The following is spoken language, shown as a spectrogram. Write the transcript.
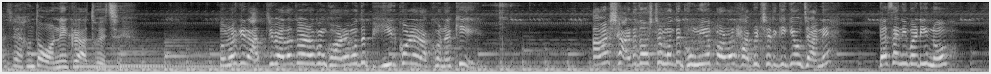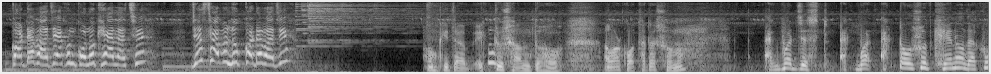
আচ্ছা এখন তো অনেক রাত হয়েছে। তোমরা কি রাত্রিবেলা তো এরকম ঘরের মধ্যে ভিড় করে রাখো নাকি? আমার সাড়ে দশটার মধ্যে ঘুমিয়ে পড়ার হ্যাবিট সেটা কি কেউ জানে? ডাস এনিবডি নো কটা বাজে এখন কোনো খেয়াল আছে? জাস্ট হ্যাভ লুক কটা বাজে? অঙ্কিতা একটু শান্ত হও। আমার কথাটা শোনো। একবার জাস্ট একবার একটা ওষুধ খেয়ে নাও দেখো।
